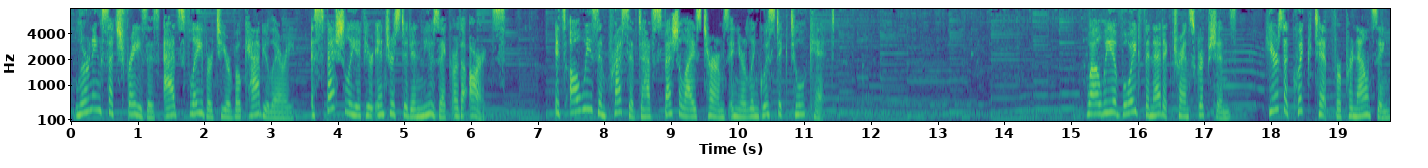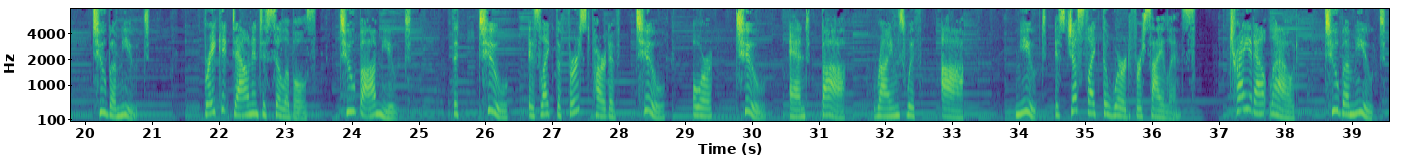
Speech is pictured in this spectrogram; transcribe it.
learning such phrases adds flavor to your vocabulary, especially if you're interested in music or the arts. It's always impressive to have specialized terms in your linguistic toolkit. While we avoid phonetic transcriptions, here's a quick tip for pronouncing tuba mute. Break it down into syllables. Tuba mute. The tu is like the first part of tu or tu and ba rhymes with ah. Mute is just like the word for silence. Try it out loud. Tuba mute.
